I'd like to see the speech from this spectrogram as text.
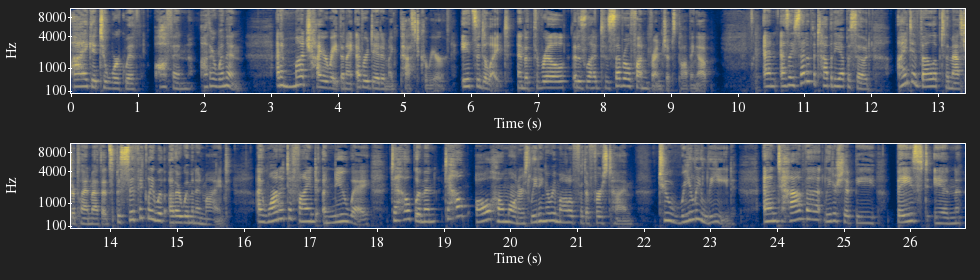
I get to work with often other women at a much higher rate than I ever did in my past career. It's a delight and a thrill that has led to several fun friendships popping up. And as I said at the top of the episode, I developed the master plan method specifically with other women in mind. I wanted to find a new way to help women, to help all homeowners leading a remodel for the first time, to really lead and to have that leadership be based in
